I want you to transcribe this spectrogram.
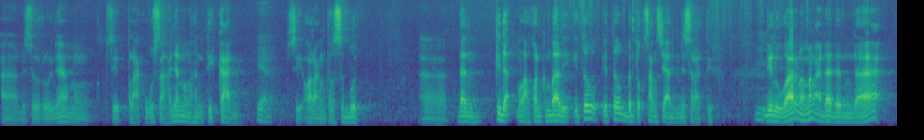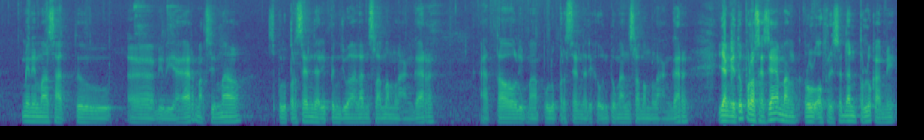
Ah, disuruhnya meng- si pelaku usahanya menghentikan Ya. si orang tersebut. Eh, dan tidak melakukan kembali. Itu itu bentuk sanksi administratif. Di luar memang ada denda minimal satu eh, miliar maksimal 10% dari penjualan selama melanggar atau 50% dari keuntungan selama melanggar. Yang itu prosesnya emang rule of reason dan perlu kami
